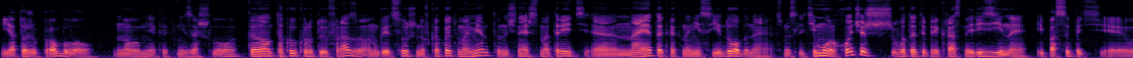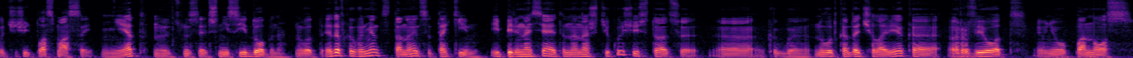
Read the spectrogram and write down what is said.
Я тоже пробовал, но мне как не зашло. Сказал такую крутую фразу, он говорит, слушай, ну в какой-то момент ты начинаешь смотреть э, на это как на несъедобное. В смысле, Тимур, хочешь вот этой прекрасной резины и посыпать э, вот, чуть-чуть пластмассой? Нет. Ну, в смысле, это же несъедобно. Вот это в какой-то момент становится таким. И перенося это на нашу текущую ситуацию, э, как бы, ну вот когда человека рвет, и у него понос,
